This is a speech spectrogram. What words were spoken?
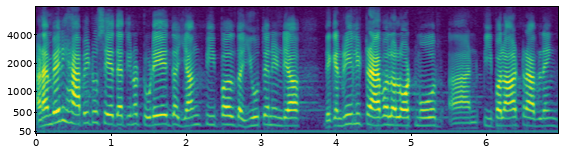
And I'm very happy to say that, you know, today the young people, the youth in India, they can really travel a lot more and people are traveling.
